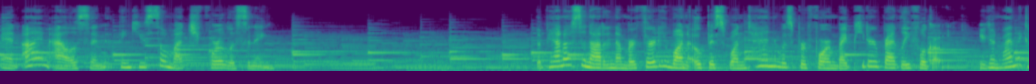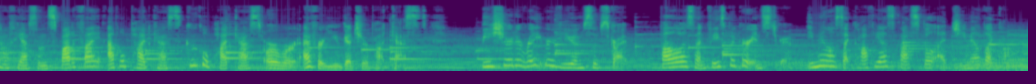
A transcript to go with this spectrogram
And I'm Allison. Thank you so much for listening. The Piano Sonata number 31, Opus 110, was performed by Peter Bradley Fulgoni. You can find the Coffee House on Spotify, Apple Podcasts, Google Podcasts, or wherever you get your podcasts. Be sure to rate, review, and subscribe. Follow us on Facebook or Instagram. Email us at coffeehouseclassical at gmail.com.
